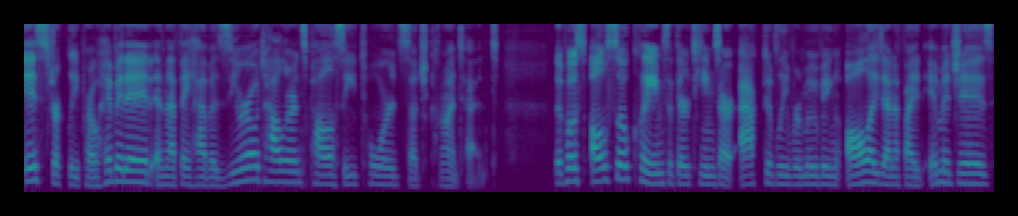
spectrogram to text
is strictly prohibited and that they have a zero tolerance policy towards such content. The post also claims that their teams are actively removing all identified images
